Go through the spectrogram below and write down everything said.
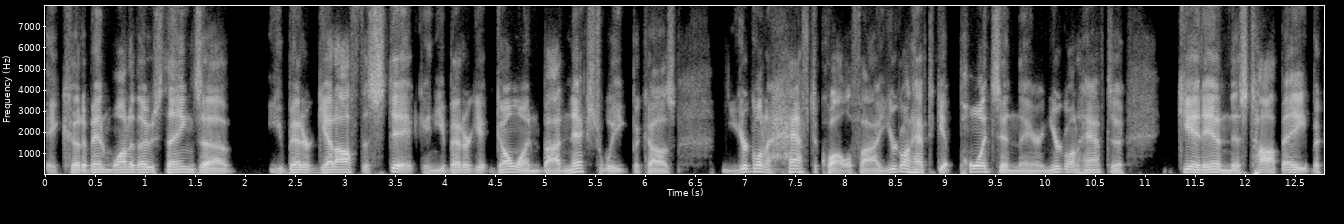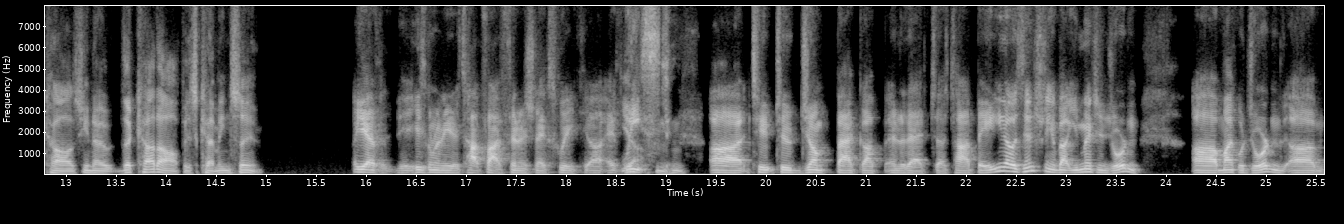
it could have been one of those things of you better get off the stick and you better get going by next week because you're going to have to qualify. You're going to have to get points in there and you're going to have to get in this top eight because you know the cutoff is coming soon. Yeah, he's going to need a top five finish next week, uh, at yeah. least, mm-hmm. uh, to to jump back up into that uh, top eight. You know, it's interesting about you mentioned Jordan, uh, Michael Jordan. Um,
